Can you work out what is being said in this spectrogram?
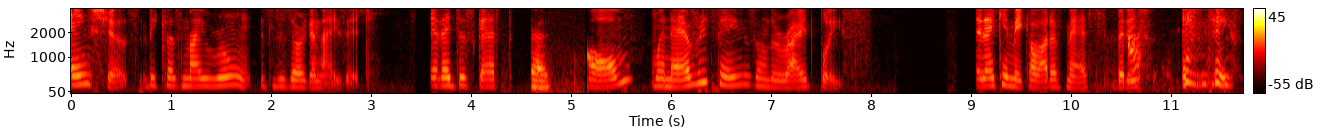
anxious because my room is disorganized. And I just get Yes, calm when everything is on the right place. And I can make a lot of mess, but if everything's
